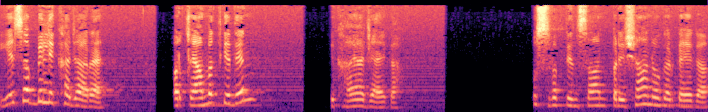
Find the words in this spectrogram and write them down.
یہ سب بھی لکھا جا رہا ہے۔ اور قیامت کے دن دکھایا جائے گا۔ اس وقت انسان پریشان ہو کر کہے گا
